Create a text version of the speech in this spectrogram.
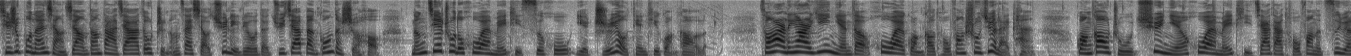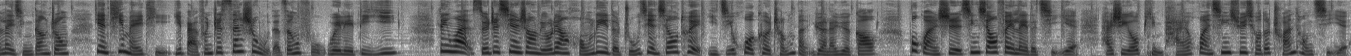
其实不难想象，当大家都只能在小区里溜达、居家办公的时候，能接触的户外媒体似乎也只有电梯广告了。从二零二一年的户外广告投放数据来看，广告主去年户外媒体加大投放的资源类型当中，电梯媒体以百分之三十五的增幅位列第一。另外，随着线上流量红利的逐渐消退，以及获客成本越来越高，不管是新消费类的企业，还是有品牌换新需求的传统企业，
